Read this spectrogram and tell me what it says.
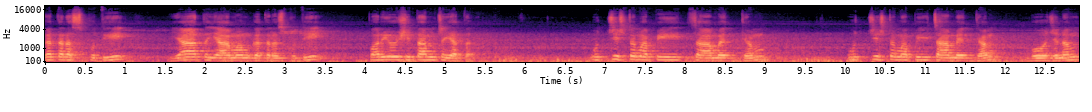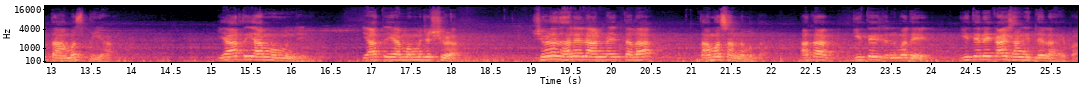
गतरस्फुती यात यामम गतरस्फुती पर्युषितं च यत। उच्चिष्टमपि चामध्यम उच्चिष्टमपि चामेध्यम भोजनम तामस प्रिया यात याम म्हणजे यात याम म्हणजे शिळं। शिळं झालेलं अन्न आहे त्याला तामस अन्न म्हणतात। आता गीतेमध्ये गीतेने काय सांगितलेलं आहे पा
